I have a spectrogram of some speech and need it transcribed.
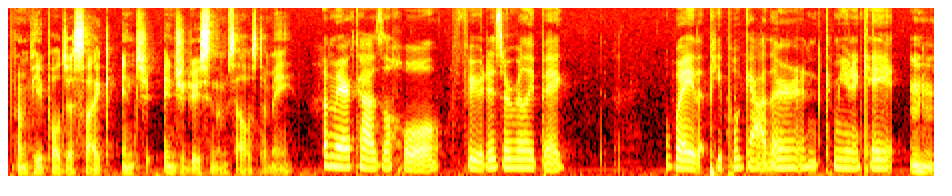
from people just like int- introducing themselves to me. America as a whole, food is a really big way that people gather and communicate. hmm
